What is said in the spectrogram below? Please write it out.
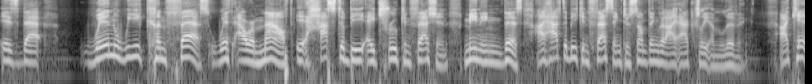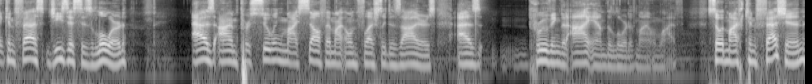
is that when we confess with our mouth, it has to be a true confession, meaning this I have to be confessing to something that I actually am living. I can't confess Jesus is Lord as I'm pursuing myself and my own fleshly desires as proving that I am the Lord of my own life. So my confession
